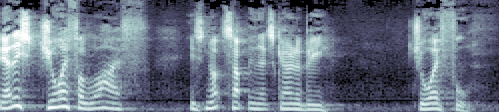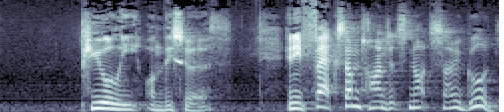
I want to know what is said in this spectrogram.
Now, this joyful life is not something that's going to be joyful purely on this earth. And in fact, sometimes it's not so good.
